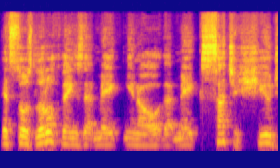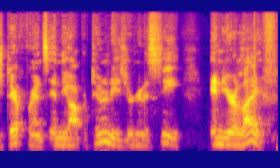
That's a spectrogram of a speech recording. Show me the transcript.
it's those little things that make, you know, that make such a huge difference in the opportunities you're going to see in your life.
